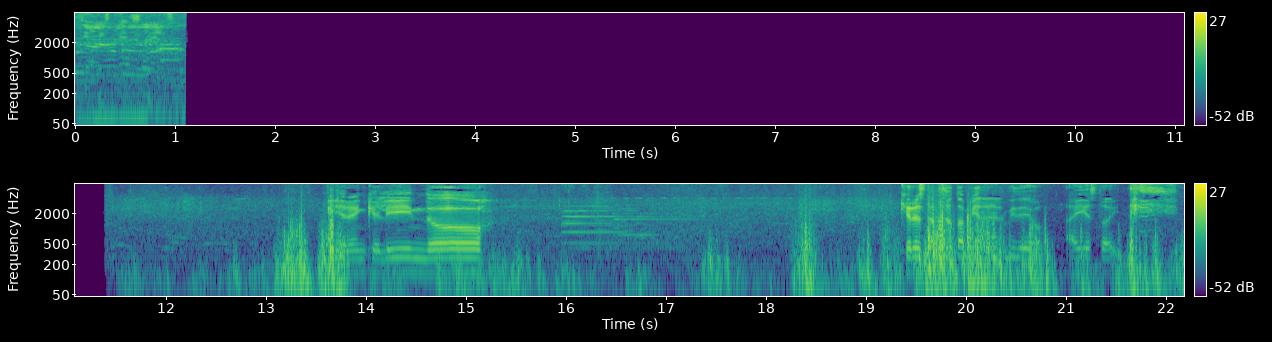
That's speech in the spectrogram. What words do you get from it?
Miren qué lindo. Quiero estar yo también en el video. Ahí estoy.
